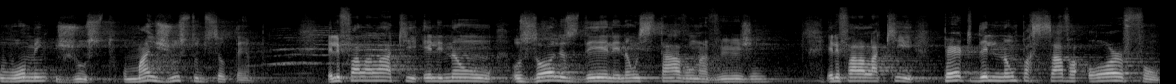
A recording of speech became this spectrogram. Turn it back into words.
o homem justo, o mais justo do seu tempo. Ele fala lá que ele não, os olhos dele não estavam na virgem. Ele fala lá que perto dele não passava órfão,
